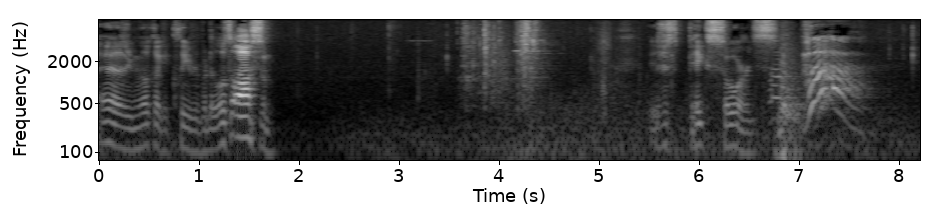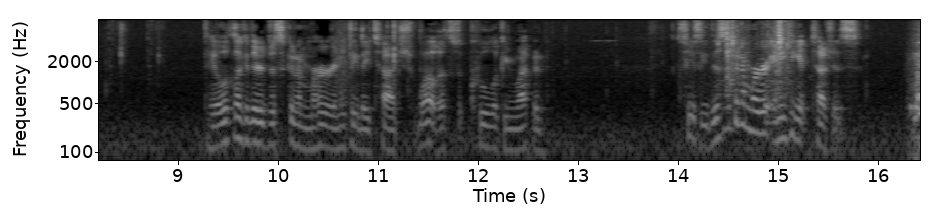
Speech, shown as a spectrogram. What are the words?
It doesn't even look like a cleaver, but it looks awesome. It's just big swords. They look like they're just gonna murder anything they touch. Whoa, that's a cool looking weapon. Seriously, this is gonna murder anything it touches.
